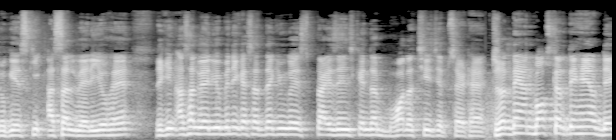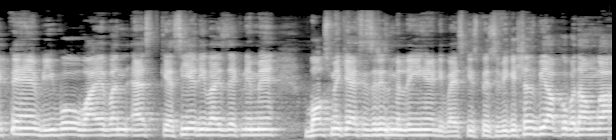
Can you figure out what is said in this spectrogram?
जो कि इसकी असल वैल्यू है। लेकिन असल वैल्यू भी नहीं कह सकते, क्योंकि इस प्राइस रेंज के अंदर बहुत अच्छी चिपसेट है। तो चलते हैं अनबॉक्स करते हैं और देखते हैं वीवो वाई वन एस कैसी है डिवाइस देखने में। बॉक्स में क्या एसेसरीज मिल रही हैं डिवाइस की स्पेसिफिकेशन भी आपको बताऊँगा।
